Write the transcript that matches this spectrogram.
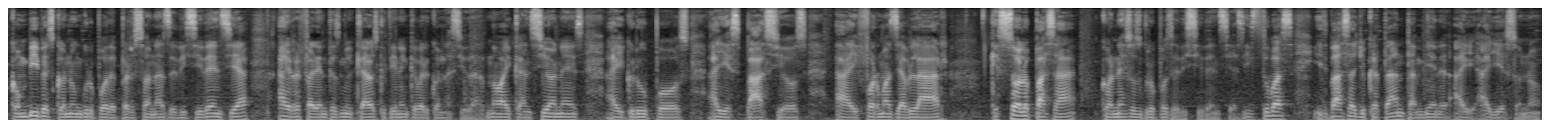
convives con un grupo de personas de disidencia, hay referentes muy claros que tienen que ver con la ciudad, ¿no? Hay canciones, hay grupos, hay espacios, hay formas de hablar que solo pasa con esos grupos de disidencias. Y si tú vas y vas a Yucatán, también hay, hay eso, ¿no?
